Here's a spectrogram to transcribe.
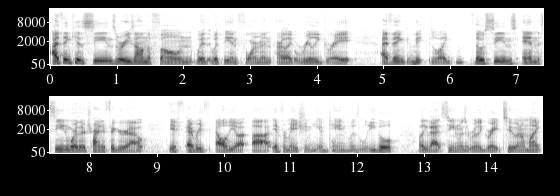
I think his scenes where he's on the phone with with the informant are like really great. I think the like those scenes and the scene where they're trying to figure out if every all the uh, uh, information he obtained was legal, like that scene was really great too. And I'm like,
